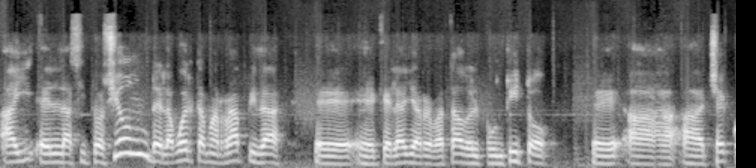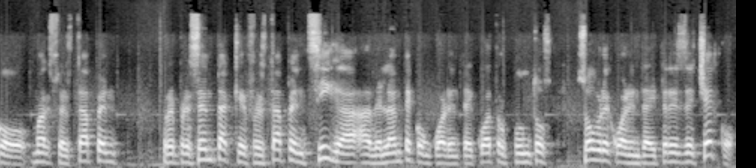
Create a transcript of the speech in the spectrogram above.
hay en la situación de la vuelta más rápida que le haya arrebatado el puntito eh, a, Checo Max Verstappen representa que Verstappen siga adelante con 44 puntos sobre 43 de Checo.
